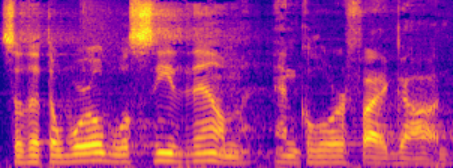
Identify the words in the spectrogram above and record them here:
so that the world will see them and glorify God.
